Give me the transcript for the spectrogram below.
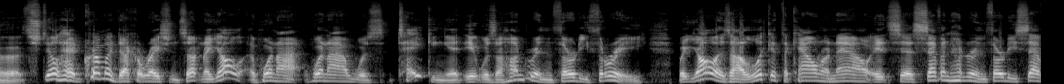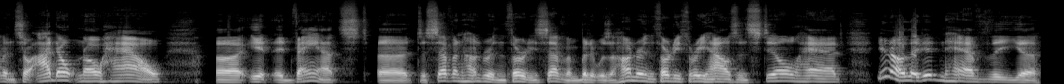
uh, still had Chrima decorations up. Now, y'all, when I when I was taking it, it was 133. But y'all, as I look at the counter now, it says 737. So I don't know how uh, it advanced uh, to 737, but it was 133 houses. Still had, you know, they didn't have the.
